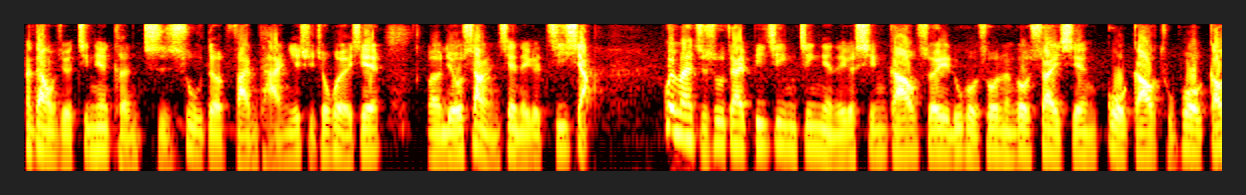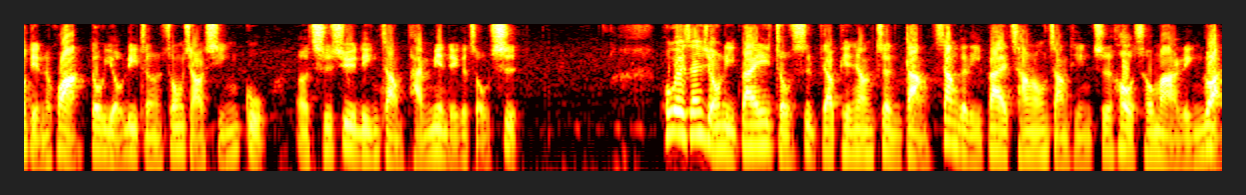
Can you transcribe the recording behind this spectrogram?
那但我觉得今天可能指数的反弹，也许就会有一些。呃，留上影线的一个迹象，贵买指数在逼近今年的一个新高，所以如果说能够率先过高突破高点的话，都有利整个中小型股呃持续领涨盘面的一个走势。富贵三雄礼拜一走势比较偏向震荡，上个礼拜长隆涨停之后筹码凌乱。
